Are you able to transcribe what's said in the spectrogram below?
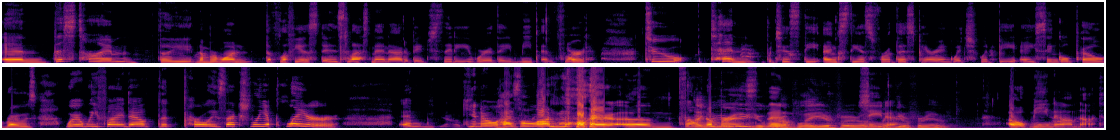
And this time, the number one, the fluffiest, is Last Man Out of Beach City, where they meet and flirt, to 10, which is the angstiest for this pairing, which would be a Single Pale Rose, where we find out that Pearl is actually a player and you know has a lot more um, phone I knew numbers you were a player for my Sheena. dear friend. oh me no i'm not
